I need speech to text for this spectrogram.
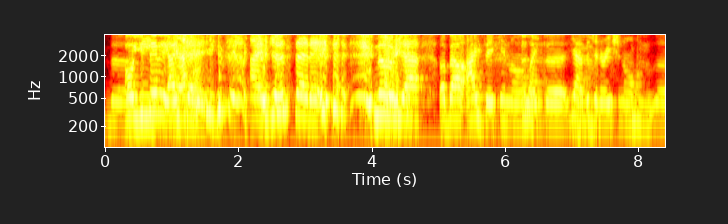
The Oh, you seed. said it, I yeah. said it. Said it. I just said it. no, Sorry. yeah, about Isaac and all, like Uh-huh. the yeah, the Yeah. generational Mhm. the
